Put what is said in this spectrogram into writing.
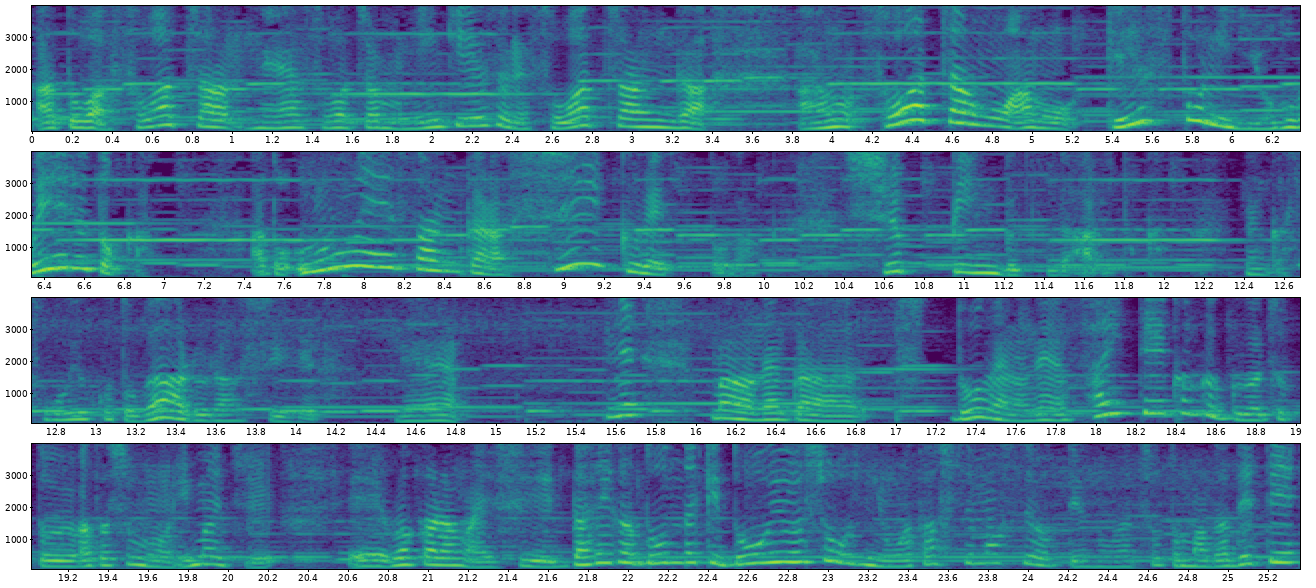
あとは、ソワちゃん。ね。ソワちゃんも人気ですよね。ソワちゃんが、あの、ソワちゃんをあの、ゲストに呼べるとか。あと、運営さんからシークレットな出品物があるとか。なんかそういうことがあるらしいですね。ね、まあなんか、どうだろうね、最低価格がちょっと私もいまいち、えー、わからないし、誰がどんだけどういう商品を渡してますよっていうのがちょっとまだ出て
